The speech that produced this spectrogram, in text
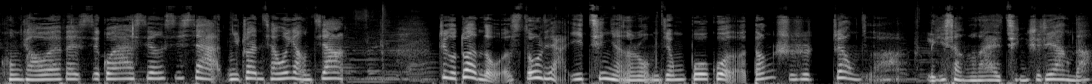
空调 WiFi 西瓜，夕阳西下，你赚钱我养家。”这个段子我搜了下，一七年的时候我们已经播过了，当时是这样子的哈：理想中的爱情是这样的，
